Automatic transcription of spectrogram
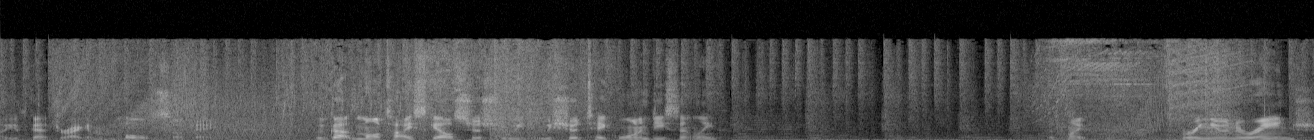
Oh, you've got Dragon Pulse. Okay. We've got multi-scale, so should we, we should take one decently. This might bring you into range.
